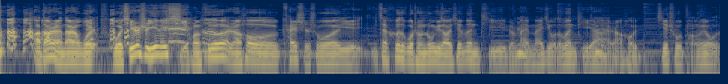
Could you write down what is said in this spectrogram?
啊，当然当然，我 我其实是因为喜欢喝，然后开始说也在喝的过程中遇到一些问题，比如买嗯买酒的问题啊，嗯然后接触朋友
